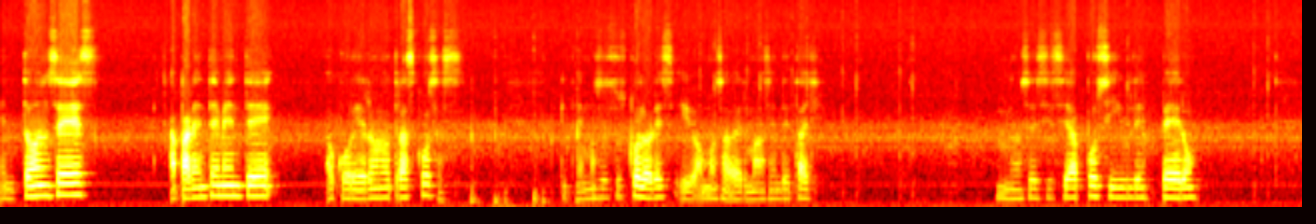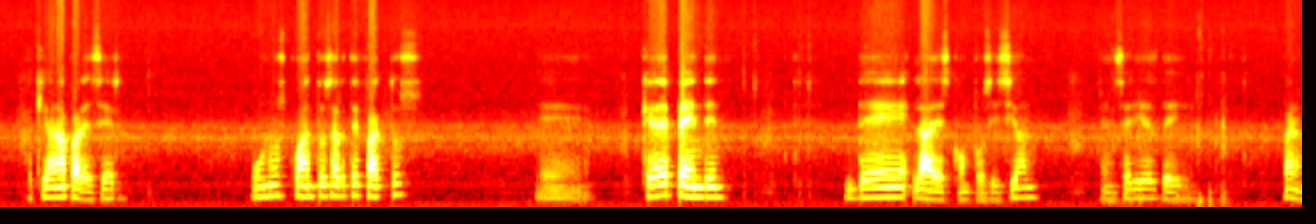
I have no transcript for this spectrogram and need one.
Entonces, aparentemente ocurrieron otras cosas. Quitemos estos colores y vamos a ver más en detalle. No sé si sea posible, pero aquí van a aparecer unos cuantos artefactos eh, que dependen de la descomposición en series de bueno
